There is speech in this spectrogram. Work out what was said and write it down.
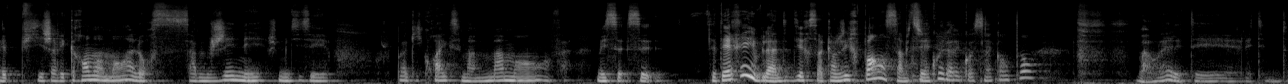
Et puis j'avais grand-maman, alors ça me gênait. Je me disais, je sais pas qui croit que c'est ma maman. Enfin, mais c'est- terrible hein, de dire ça. Quand j'y repense, ça me Du fait. coup, elle avait quoi, 50 ans? Bah ouais, elle était, elle était, de,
